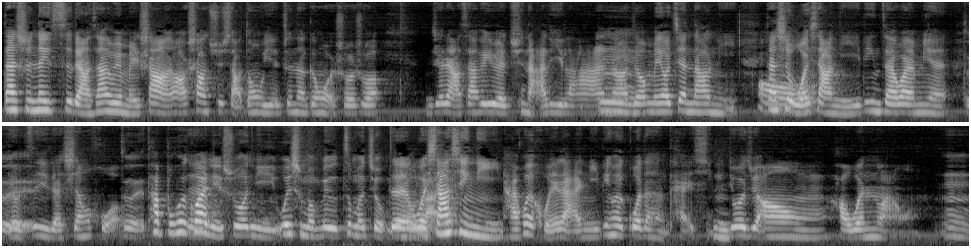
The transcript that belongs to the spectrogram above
但是那次两三个月没上，然后上去小动物也真的跟我说说。你这两三个月去哪里啦？然后嗯就没有见到你。但是我哦想你一定在外面有自己的生活。对他不会怪你说你为什么没有这么久对，我相，信你还会回来，你一定会过得很开心，你就会觉得哦，好温暖哦。嗯，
